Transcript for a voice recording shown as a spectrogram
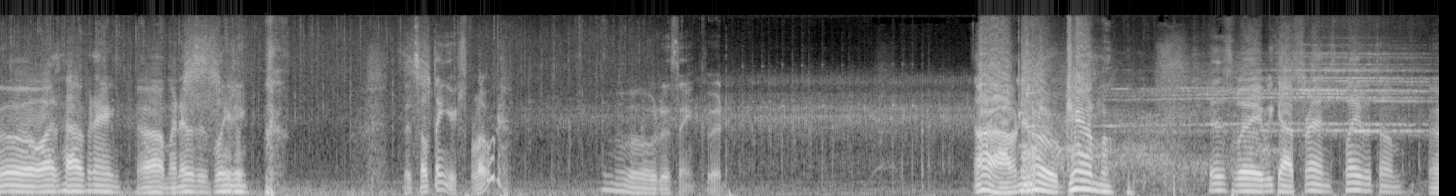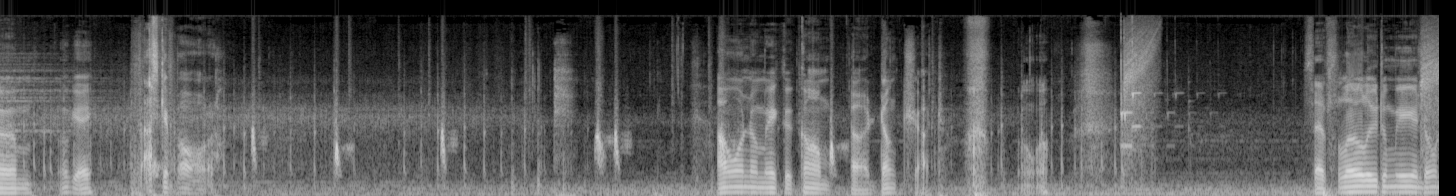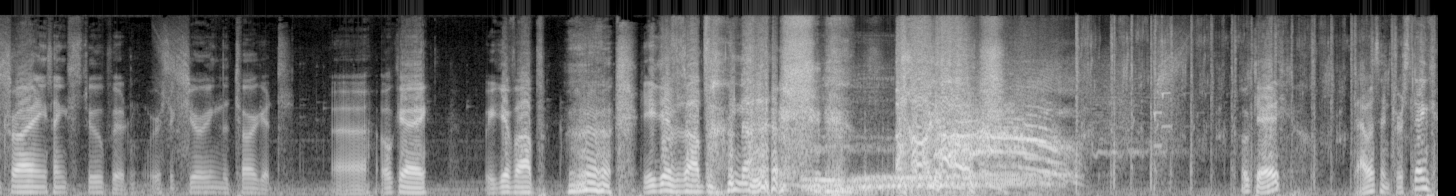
Oh, what's happening? Oh, my nose is bleeding. Did something explode? Oh, this ain't good. Oh no, Jim! This way, we got friends, play with them. Um, okay. Basketball. I wanna make a com uh, dunk shot. oh well. Step slowly to me and don't try anything stupid. We're securing the target. Uh, okay. We give up. he gives up. no. oh no! Okay. That was interesting.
